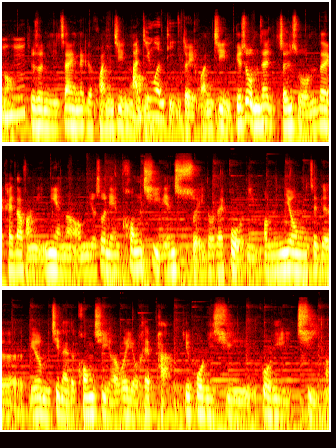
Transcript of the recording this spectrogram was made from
哦。嗯、就是你在那个环境，环境问题，对环境。比如说我们在诊所，我们在开刀房里面呢，我们有时候连空气、连水都在过滤。我们用这个，比如我们进来的空气哈，会有 HEPA 就过滤器、过滤器啊，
